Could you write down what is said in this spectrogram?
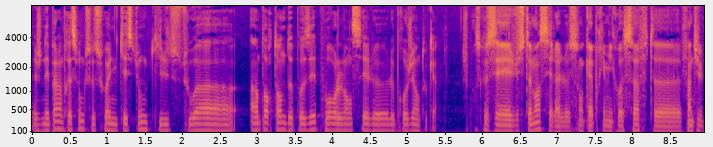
je n'ai pas l'impression que ce soit une question qu'il soit importante de poser pour lancer le, projet en tout cas Je pense que c'est justement c'est la leçon qu'a pris Microsoft. euh, Enfin, tu,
